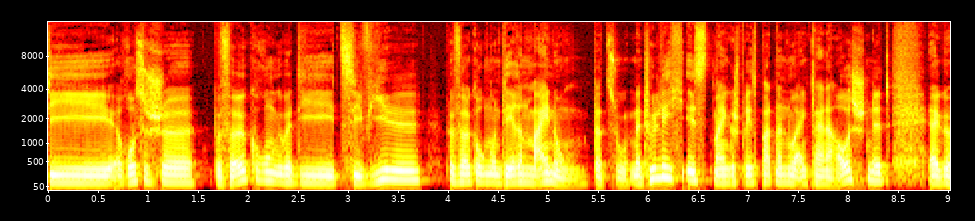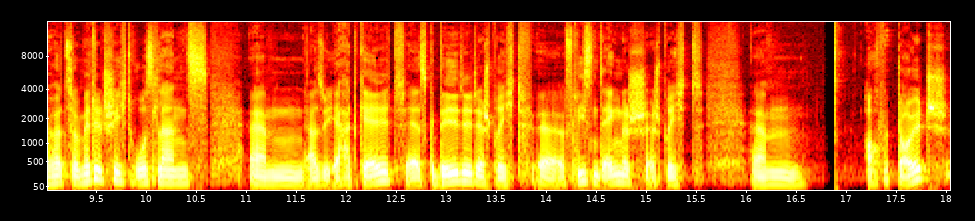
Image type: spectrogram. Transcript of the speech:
die russische Bevölkerung, über die Zivil- Bevölkerung und deren Meinung dazu. Natürlich ist mein Gesprächspartner nur ein kleiner Ausschnitt. Er gehört zur Mittelschicht Russlands. Ähm, also er hat Geld, er ist gebildet, er spricht äh, fließend Englisch, er spricht ähm, auch Deutsch.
